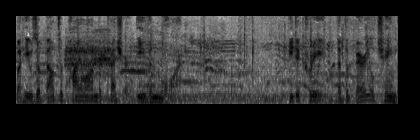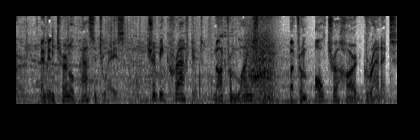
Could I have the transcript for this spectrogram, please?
But he was about to pile on the pressure even more. He decreed that the burial chamber and internal passageways should be crafted not from limestone, but from ultra hard granite.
